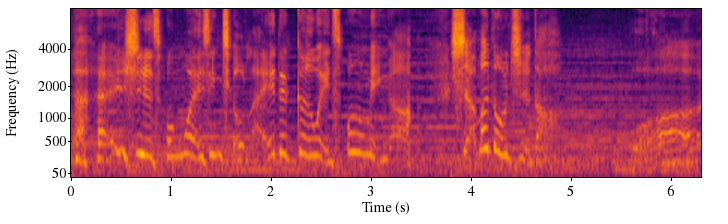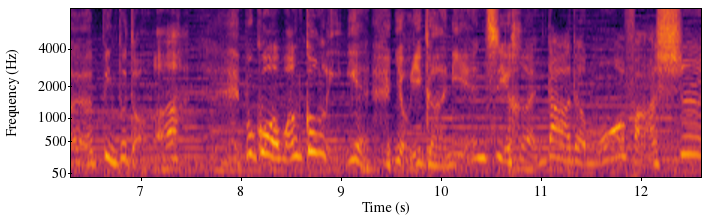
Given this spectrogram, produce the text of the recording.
还是从外星球来的各位聪明啊，什么都知道。我并不懂啊，不过王宫里面有一个年纪很大的魔法师，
